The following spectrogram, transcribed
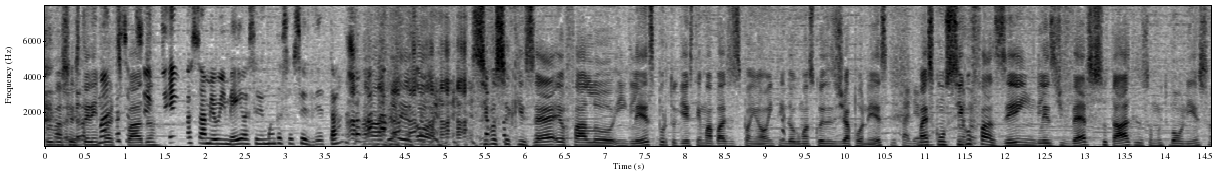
por vocês terem Manda participado. seu CV, passar meu e-mail, aí você me manda seu CV, tá? Ah, beleza. Ó, se você quiser, eu falo inglês, português, tem uma base espanhol, entendo algumas coisas de japonês, Italiano. mas consigo fazer em inglês diversos sotaques, eu sou muito bom nisso.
